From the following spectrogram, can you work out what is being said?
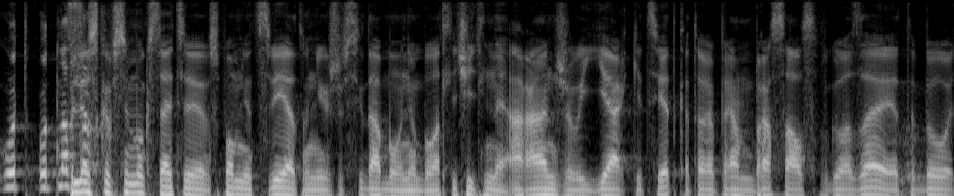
вот, вот на Плюс ко всему, кстати, вспомнить цвет, у них же всегда был, у него был отличительный оранжевый, яркий цвет, который прям бросался в глаза, и это было...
